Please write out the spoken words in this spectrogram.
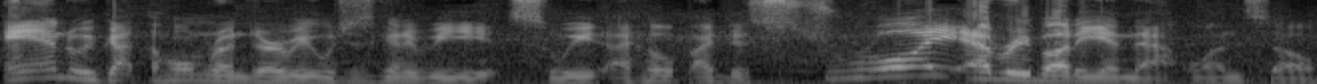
And we've got the Home Run Derby, which is going to be sweet. I hope I destroy everybody in that one. So,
